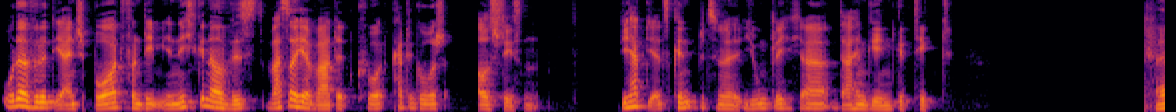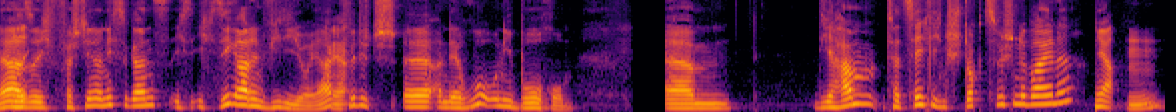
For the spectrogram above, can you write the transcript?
Oder würdet ihr einen Sport, von dem ihr nicht genau wisst, was euch erwartet, kategorisch ausschließen? Wie habt ihr als Kind bzw. Jugendlicher dahingehend getickt? Ja, also ich verstehe noch nicht so ganz. Ich, ich sehe gerade ein Video, ja. Ja. Quidditch äh, an der Ruhr-Uni Bochum. Ähm, die haben tatsächlich einen Stock zwischen die Beine. Ja. Hm?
